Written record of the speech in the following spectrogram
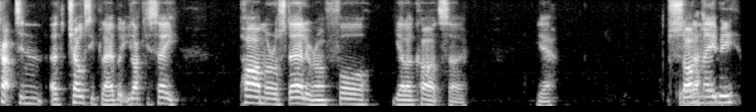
captain a Chelsea player, but you like you say, Palmer or Sterling are on four yellow cards. So, yeah, Son that's- maybe.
